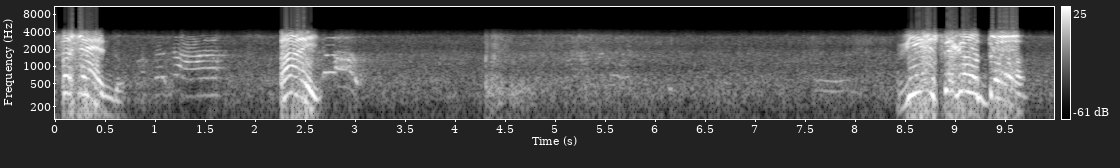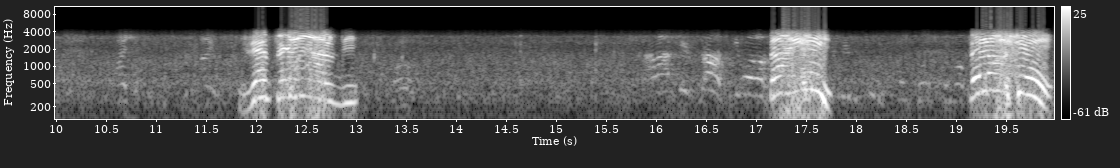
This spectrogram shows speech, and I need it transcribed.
facendo? Vai! Via il secondo! Giuseppe Gagliardi! Avanti il prossimo! Dai! Veloce!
